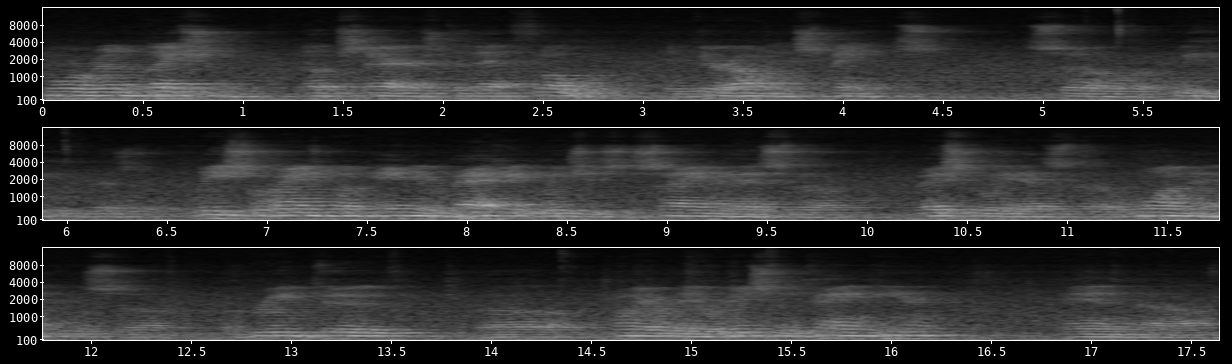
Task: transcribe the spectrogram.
more renovation upstairs to that floor at their own expense. So uh, we, there's a lease arrangement in your packet, which is the same as, uh, basically as the one that was uh, agreed to uh, whenever they originally came here. And uh,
